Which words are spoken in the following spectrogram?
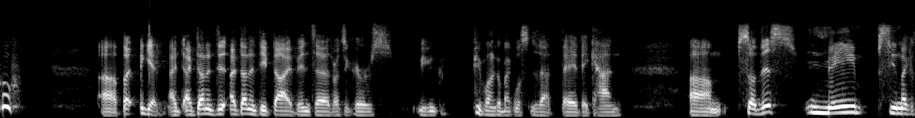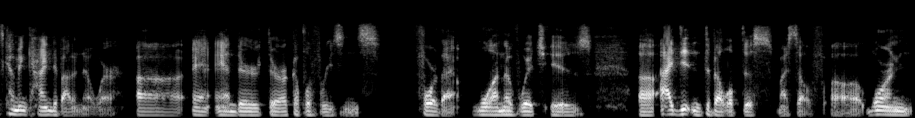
whew. Uh, but again, I, I've done a I've done a deep dive into Curs. You can people want to go back and listen to that. They they can. Um, so this may seem like it's coming kind of out of nowhere, uh, and, and there there are a couple of reasons for that. One of which is uh, I didn't develop this myself. Uh, Lauren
